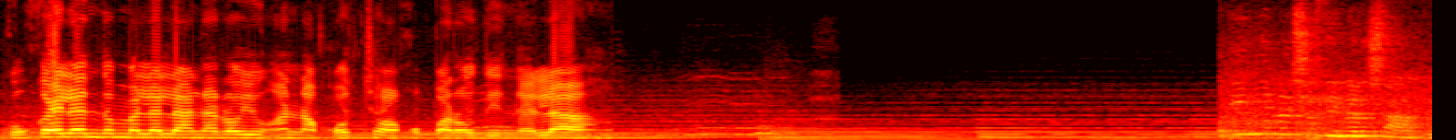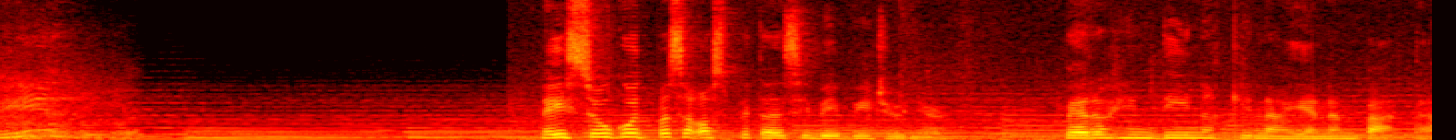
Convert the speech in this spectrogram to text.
kung kailan daw malala na raw yung anak ko, tsaka ko pa raw dinala. nila sa akin? Naisugod pa sa ospital si Baby Junior, pero hindi na kinaya ng bata.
